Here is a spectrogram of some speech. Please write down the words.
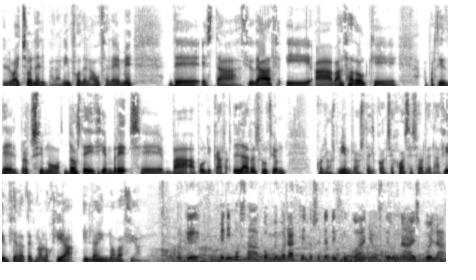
Lo ha hecho en el Paraninfo de la UCLM de esta ciudad y ha avanzado que a partir del próximo 2 de diciembre se va a publicar la resolución con los miembros del Consejo Asesor de la Ciencia, la Tecnología y la Innovación. Porque venimos a conmemorar 175 años de una escuela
